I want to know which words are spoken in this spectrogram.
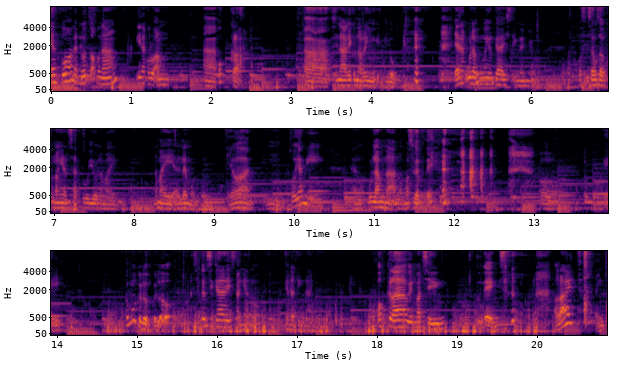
ayan po, nagluto ako ng pinakuloang uh, ah, okra. Uh, sinali ko na rin yung itlog. yan ang ulam ko ngayon guys, tingnan nyo. Tapos isawsaw ko lang yan sa tuyo na may na may uh, lemon. Ayun. Mm. So yummy. Yan, ulam na ano, maswerte. oh, okay. Kumukulo-kulo. As you can see guys, ang yan oh, ganda tingnan. Okra with matching two eggs. Alright? Thank you.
